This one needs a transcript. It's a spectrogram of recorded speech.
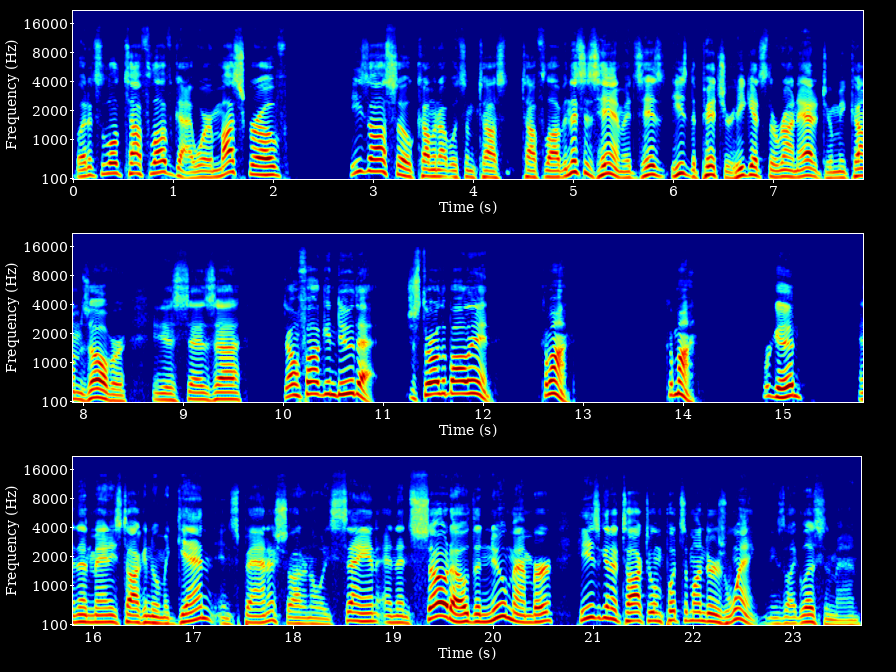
but it's a little tough love guy. Where Musgrove, he's also coming up with some tough tough love. And this is him. It's his he's the pitcher. He gets the run added to him. He comes over and he just says, uh, don't fucking do that. Just throw the ball in. Come on. Come on. We're good. And then Manny's talking to him again in Spanish, so I don't know what he's saying. And then Soto, the new member, he's going to talk to him, puts him under his wing. And he's like, listen, man,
